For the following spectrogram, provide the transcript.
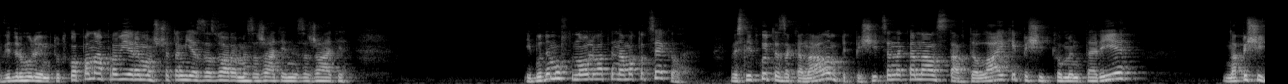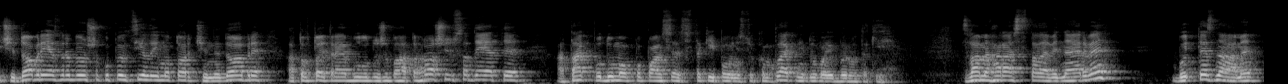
Відрегулюємо тут клапана, провіримо, що там є з зазорами, зажаті, не зажаті. І будемо встановлювати на мотоцикл. Ви слідкуйте за каналом, підпишіться на канал, ставте лайки, пишіть коментарі. Напишіть, чи добре я зробив, що купив цілий мотор, чи не добре. А то в той треба було дуже багато грошей всадити. А так подумав, попався такий повністю комплектний, думаю, беру такий. З вами гараж Сталеві Нерви. Будьте з нами.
